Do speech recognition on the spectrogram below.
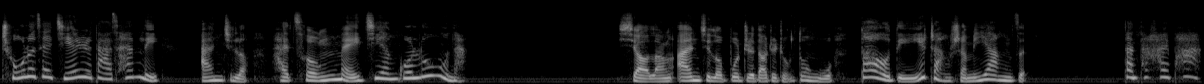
除了在节日大餐里，安吉洛还从没见过鹿呢。小狼安吉洛不知道这种动物到底长什么样子，但他害怕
